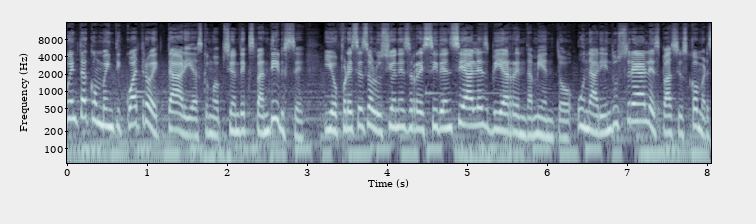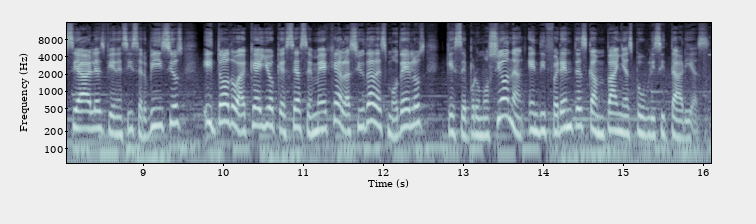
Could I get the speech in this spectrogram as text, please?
cuenta con 24 hectáreas con opción de expandirse y ofrece soluciones residenciales vía arrendamiento, un área industrial, espacios comerciales, bienes y servicios y todo aquello que se asemeje a las ciudades modelos que se promocionan en diferentes campañas publicitarias.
